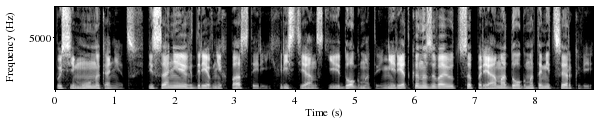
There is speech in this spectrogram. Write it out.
Посему, наконец, в писаниях древних пастырей христианские догматы нередко называются прямо догматами церкви,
